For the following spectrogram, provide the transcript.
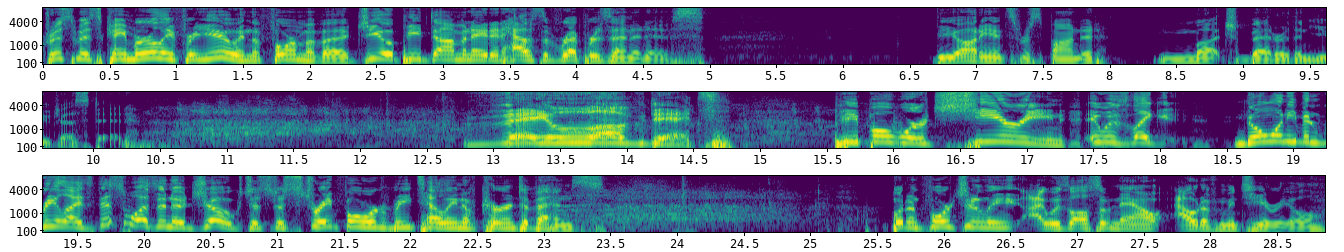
Christmas came early for you in the form of a GOP dominated House of Representatives. The audience responded, much better than you just did. they loved it. People were cheering. It was like no one even realized this wasn't a joke, just a straightforward retelling of current events. But unfortunately, I was also now out of material.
